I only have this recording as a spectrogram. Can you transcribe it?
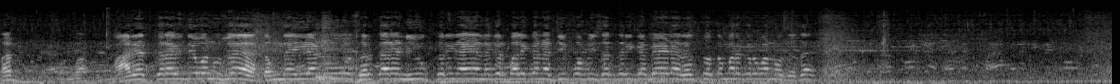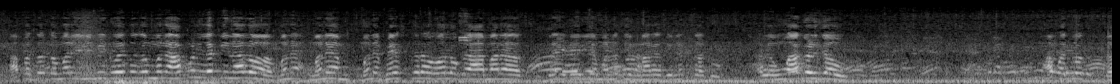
સાહેબ મારે જ કરાવી દેવાનું છે. તમને અહીંયાનું સરકારે નિયુક્ત કરીને અહીંયા નગરપાલિકાના ચીફ ઓફિસર તરીકે બેડા રસ્તો તમારે કરવાનો છે, સાહેબ. આપણે તો તમારી લિમિટ હોય તો મને આપો ને લખીને હાલો. મને મને મને ફેસ કરાવો હાલો કે આ મારા ક્રાઇટેરિયામાં નથી મારાથી નથી થતું. એટલે હું આગળ જાઉં. આપણે તો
